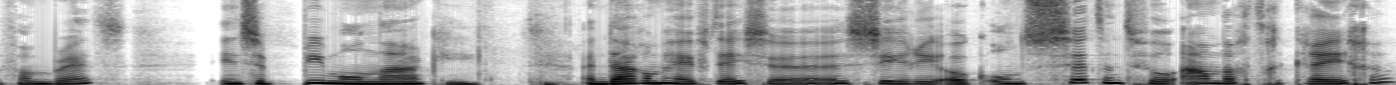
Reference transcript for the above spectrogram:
van Brad in zijn piemelnaki. En daarom heeft deze serie ook ontzettend veel aandacht gekregen.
